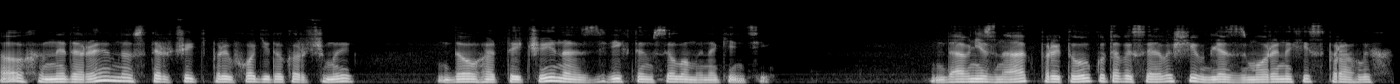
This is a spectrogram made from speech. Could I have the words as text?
Ох, недаремно стерчить при вході до корчми довга тичина з віхтем соломи на кінці. Давній знак притулку та веселищів для зморених і спраглих.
